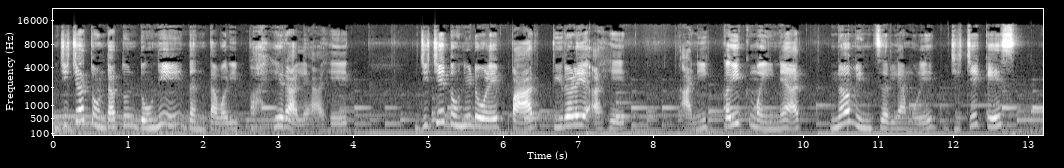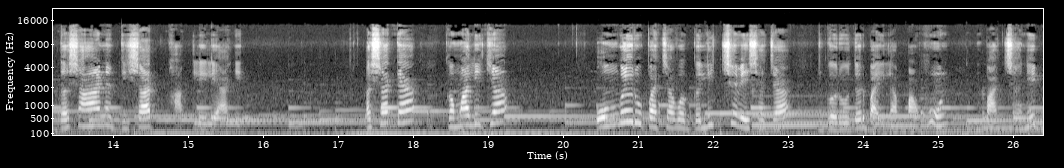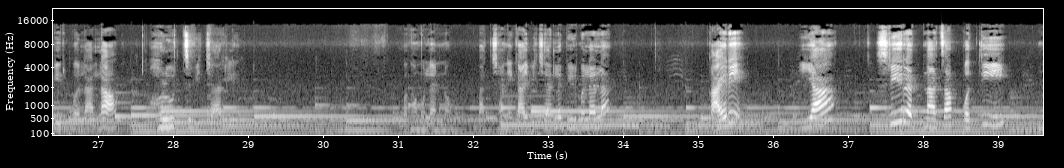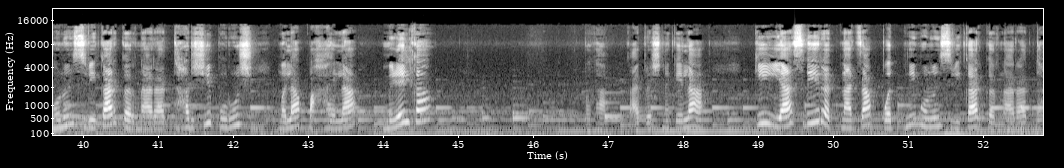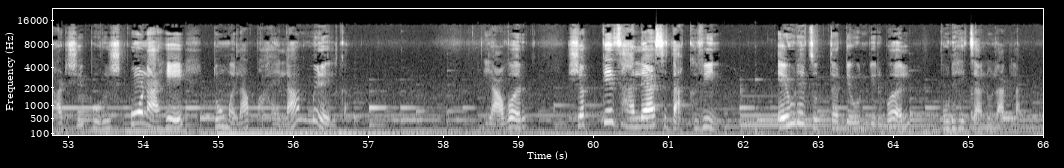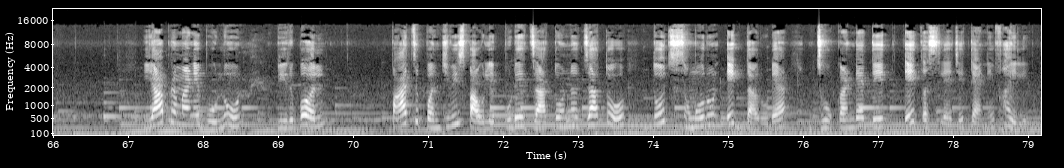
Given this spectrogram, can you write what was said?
जिच्या तोंडातून दोन्ही दंतावळी बाहेर आल्या आहेत. जिचे दोन्ही डोळे पार तिरळे आहेत आणि कैक महिन्यात न विंचरल्यामुळे जिचे केस दशान दिशात फाकलेले आहेत. अशा त्या कमालीच्या ओंगळ रूपाच्या व गलिच्छ वेशाच्या गरोदर बाईला पाहून बादशाने बिरबलाला हळूच विचारले. बघा मुलांना बादशाने काय विचारलं बिरबलाला? काय रे या श्रीरत्नाचा पती म्हणून स्वीकार करणारा धाडशी पुरुष मला पाहायला मिळेल का? बघा काय प्रश्न केला? की या श्रीरत्नाचा पत्नी म्हणून स्वीकार करणारा धाडशी पुरुष कोण आहे तो मला पाहायला मिळेल का? यावर शक्य झाल्यास दाखवीन. एवढेच उत्तर देऊन बिरबल पुढे चालू लागला. याप्रमाणे बोलून बिरबल पाच पंचवीस पावले पुढे जातो न जातो तोच समोरून एक दारुड्या झोकांड्या देत येत असल्याचे त्याने पाहिले.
